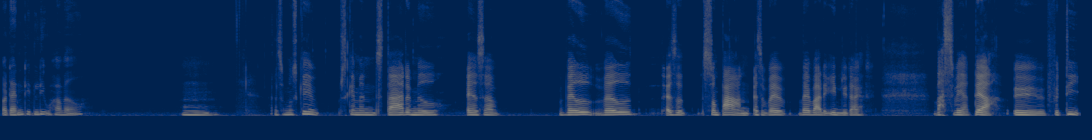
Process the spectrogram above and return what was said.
hvordan dit liv har været? Hmm. Altså måske skal man starte med, altså hvad, hvad altså som barn, altså hvad, hvad var det egentlig, der var svært der? Øh, fordi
